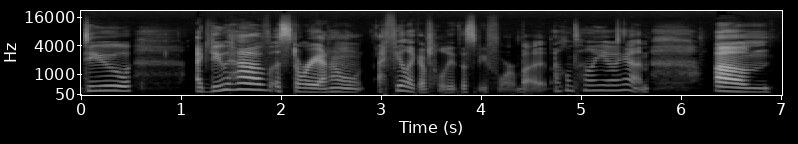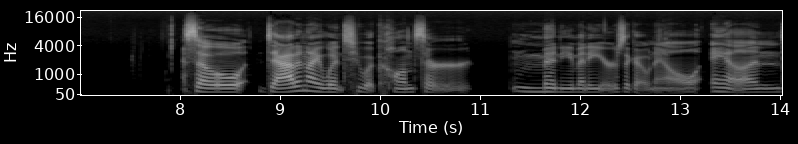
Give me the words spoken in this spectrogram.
do I do have a story. I don't I feel like I've told you this before, but I'll tell you again. Um so dad and I went to a concert many many years ago now and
